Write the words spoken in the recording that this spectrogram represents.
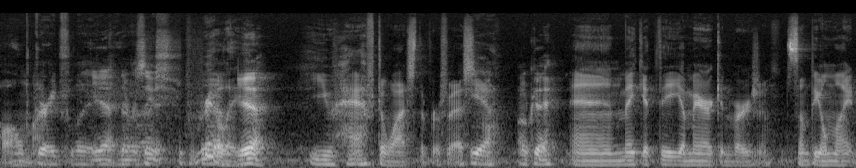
Oh my! Great flick. Yeah, never seen it. Really? Yeah. You have to watch The Professional. Yeah. Okay. and make it the American version. Some people might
